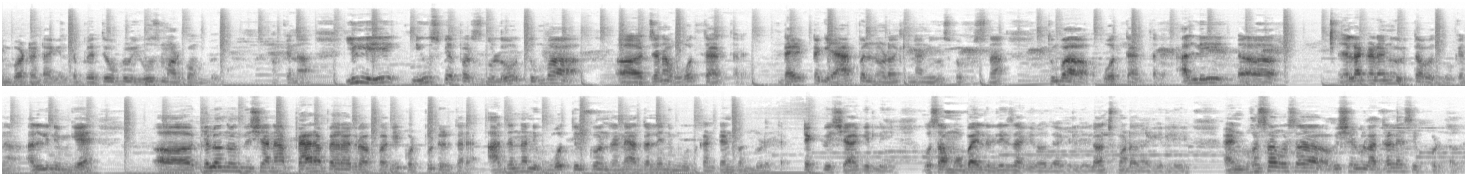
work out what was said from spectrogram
ಇಂಪಾರ್ಟೆಂಟ್ ಆಗಿರುತ್ತೆ. ಪ್ರತಿಯೊಬ್ಬರು ಯೂಸ್ ಮಾಡ್ಕೊಬೋದು ಓಕೆನಾ ಇಲ್ಲಿ ನ್ಯೂಸ್ ಪೇಪರ್ಸ್ಗಳು ತುಂಬ ಜನ ಓದ್ತಾ ಇರ್ತಾರೆ. ಡೈರೆಕ್ಟಾಗಿ ಆ್ಯಪಲ್ಲಿ ನೋಡೋಕ್ಕಿಂತ ನ್ಯೂಸ್ ಪೇಪರ್ಸ್ನ ತುಂಬ ಓದ್ತಾ ಇರ್ತಾರೆ. ಅಲ್ಲಿ ಎಲ್ಲ ಕಡೆಯೂ ಕಡೆನೂ ಇರ್ತಾವದು ಓಕೆನಾ ಅಲ್ಲಿ ನಿಮಗೆ ಕೆಲವೊಂದೊಂದು ವಿಷಯನ ಪ್ಯಾರಾ ಪ್ಯಾರಾಗ್ರಾಫ್ ಆಗಿ ಕೊಟ್ಬಿಟ್ಟಿರ್ತಾರೆ. ಅದನ್ನು ನೀವು ಓದಿ ತಿಳ್ಕೊಂಡ್ರೆ ಅದರಲ್ಲೇ ನಿಮ್ಗೆ ಒಂದು ಕಂಟೆಂಟ್ ಬಂದ್ಬಿಡುತ್ತೆ. ಟೆಕ್ ವಿಷಯ ಆಗಿರಲಿ, ಹೊಸ ಮೊಬೈಲ್ ರಿಲೀಸ್ ಆಗಿರೋದಾಗಿರಲಿ ಲಾಂಚ್ ಮಾಡೋದಾಗಿರಲಿ ಆ್ಯಂಡ್ ಹೊಸ ಹೊಸ ವಿಷಯಗಳು ಅದರಲ್ಲೇ ಸಿಕ್ಬಿಡ್ತವೆ.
